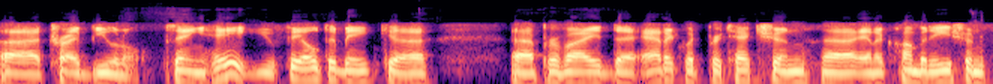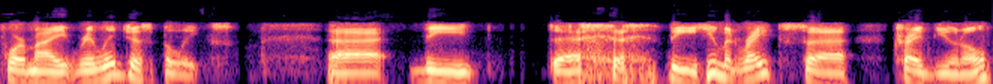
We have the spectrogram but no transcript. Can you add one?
uh, Tribunal saying, hey, you failed to make. Uh, uh, provide adequate protection and accommodation for my religious beliefs. The the Human Rights Tribunal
